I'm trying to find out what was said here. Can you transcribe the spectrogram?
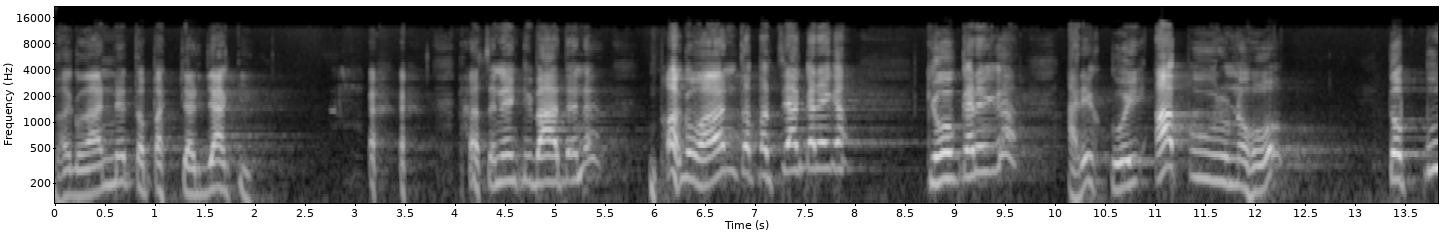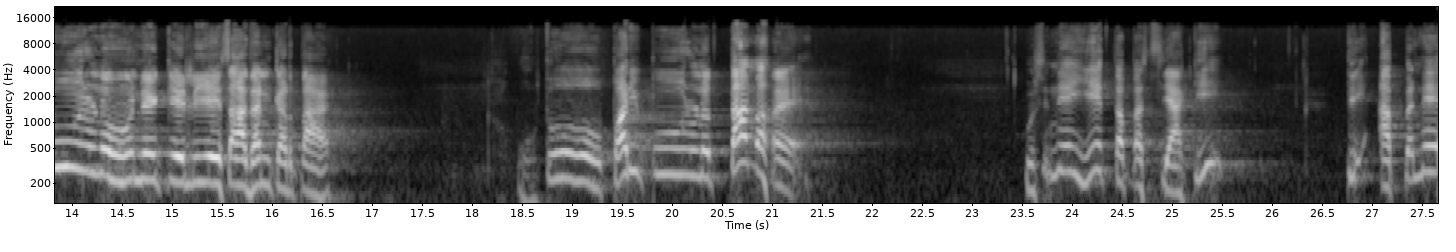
भगवान ने तपश्चर्या की। हंसने की बात है ना? भगवान तपस्या करेगा। क्यों करेगा? अरे कोई अपूर्ण हो तो पूर्ण होने के लिए साधन करता है। वो तो परिपूर्णतम है। उसने ये तपस्या की कि अपने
